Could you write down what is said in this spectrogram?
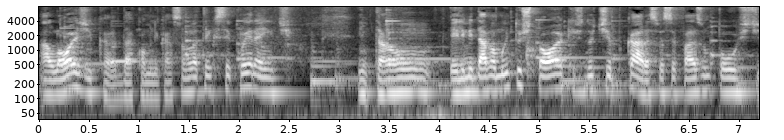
a lógica da comunicação, ela tem que ser coerente. Então, ele me dava muitos toques do tipo, cara, se você faz um post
